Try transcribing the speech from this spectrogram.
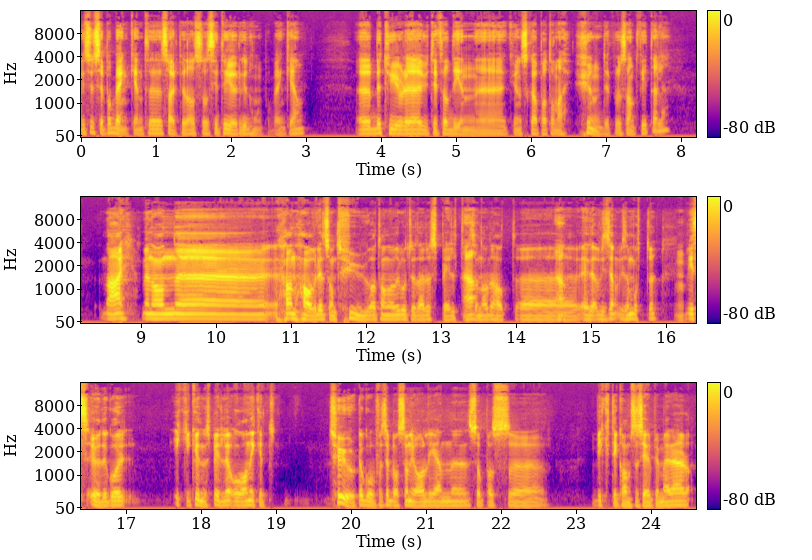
Hvis du ser på benken til Sarpi, da, så sitter Jørgen Horn på benken. Eh, betyr det ut ifra din uh, kunnskap at han er 100% hvit, eller? Nei, men han, øh, han har vel et sånt hue at han hadde gått ut der og spilt hvis han hadde hatt øh, ja. Eller hvis han, hvis han måtte. Mm. Hvis Ødegaard ikke kunne spille, og han ikke turte å gå for Sebastian Jarl i en såpass viktig kamp som seriepremiere her, da.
